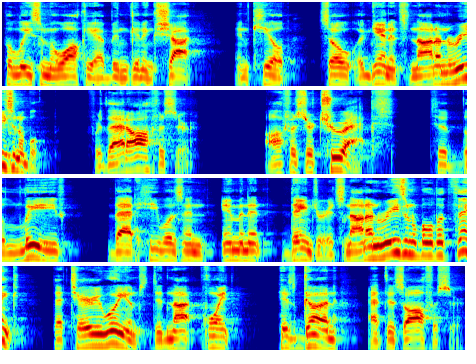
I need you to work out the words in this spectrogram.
police in Milwaukee have been getting shot and killed. So again, it's not unreasonable for that officer, Officer Truax, to believe that he was in imminent danger. It's not unreasonable to think that Terry Williams did not point his gun at this officer.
